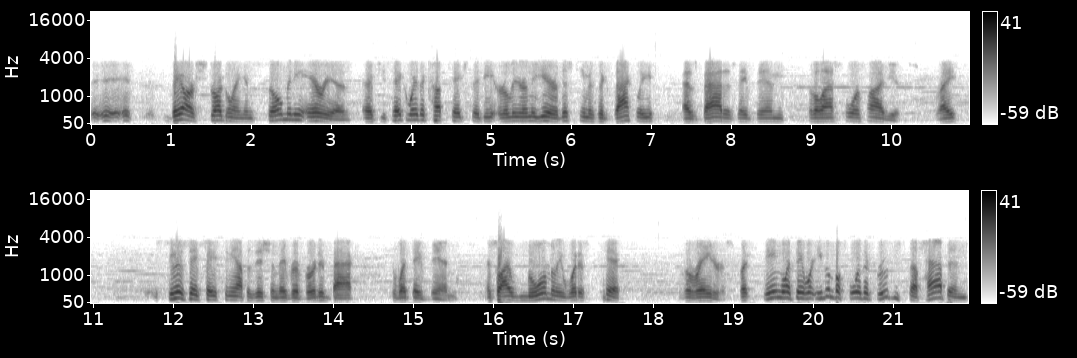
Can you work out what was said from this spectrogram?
it, they are struggling in so many areas. If you take away the cupcakes they beat earlier in the year, this team is exactly as bad as they've been for the last four or five years, right? As soon as they faced any opposition, they've reverted back to what they've been. And so I normally would have picked the Raiders. But seeing what they were, even before the Gruden stuff happened,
